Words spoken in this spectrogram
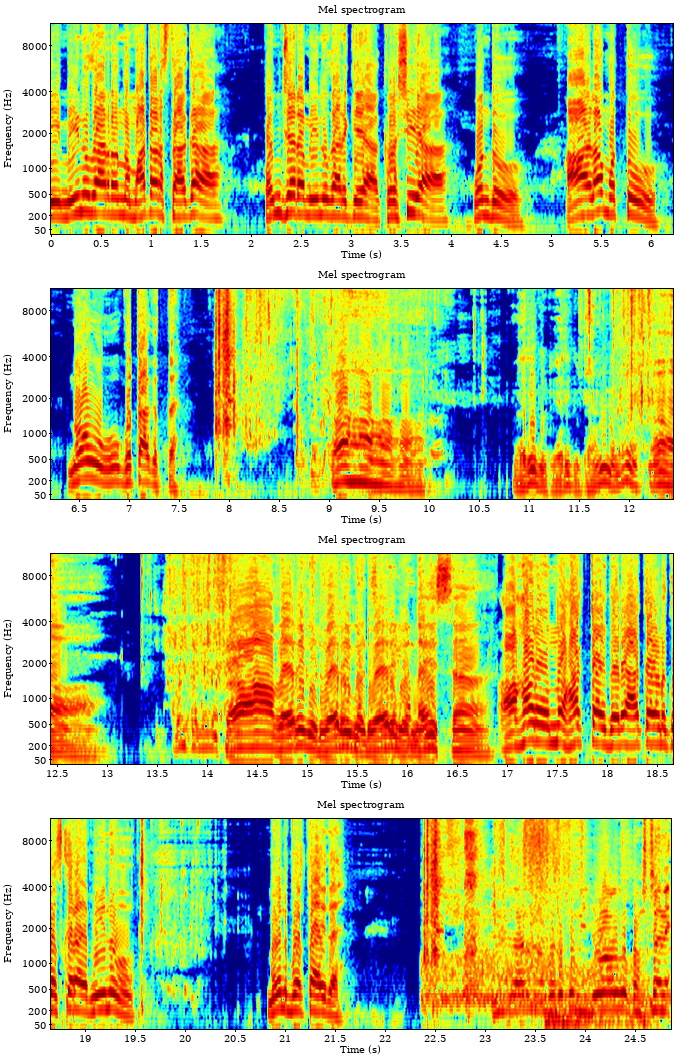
ಈ ಮೀನುಗಾರರನ್ನು ಮಾತಾಡಿಸಿದಾಗ ಪಂಜರ ಮೀನುಗಾರಿಕೆಯ ಕೃಷಿಯ ಒಂದು ಆಳ ಮತ್ತು ನೋವು ಗೊತ್ತಾಗುತ್ತೆ. ಹಾಂ ಹಾಂ ಹಾಂ ಹಾಂ. ವೆರಿ ಗುಡ್ ವೆರಿ ಗುಡ್ ಹೆಂಗೆ ಬಂದರೆ? ಹಾಂ. ಹಾಂ very good very good very good nice ಹಾಂ. ಆಹಾರವನ್ನು ಹಾಕ್ತಾ ಇದ್ದಾರೆ. ಆ ಕಾರಣಕ್ಕೋಸ್ಕರ ಮೀನು ಮೇಲೆ ಬರ್ತಾ ಇದೆ. ಮೀನುಗಾರನ ಬದುಕು ನಿಜವಾಗೂ ಕಷ್ಟನೇ.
